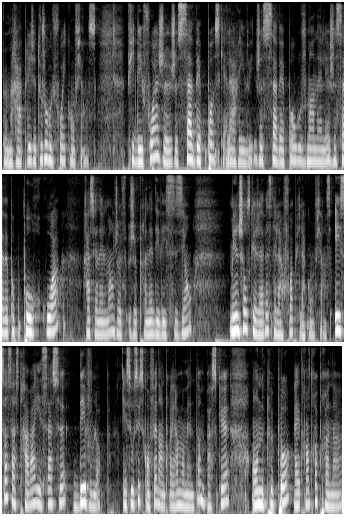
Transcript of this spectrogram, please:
peux me rappeler, j'ai toujours eu foi et confiance. Puis des fois, je ne savais pas ce qui allait arriver, je ne savais pas où je m'en allais, je ne savais pas pourquoi, rationnellement, je, je prenais des décisions. Mais une chose que j'avais, c'était la foi puis la confiance. Et ça, ça se travaille et ça se développe. Et c'est aussi ce qu'on fait dans le programme Momentum parce que on ne peut pas être entrepreneur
